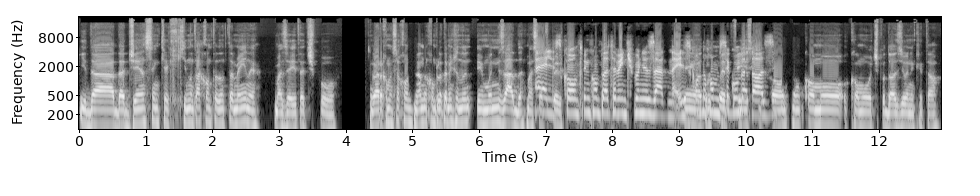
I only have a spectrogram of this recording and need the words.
E da, da Janssen, que aqui não tá contando também, né? Mas aí tá tipo. Agora começou a contar no completamente imunizada. Mas é, eles contam em completamente imunizado, né? Eles Tem contam como segunda dose. Contam como, como, tipo, dose única e tal.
